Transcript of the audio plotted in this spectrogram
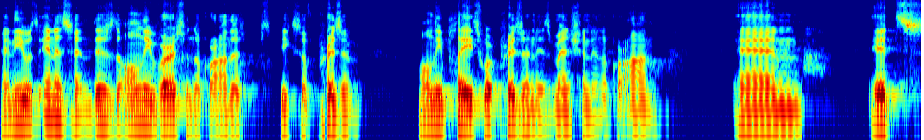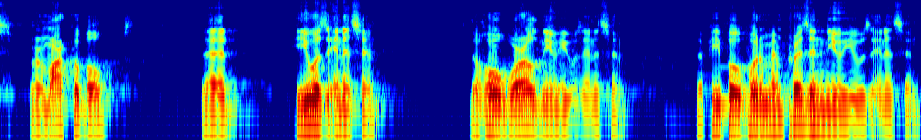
and he was innocent. This is the only verse in the Quran that speaks of prison, only place where prison is mentioned in the Quran. And it's remarkable that he was innocent. The whole world knew he was innocent. The people who put him in prison knew he was innocent.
